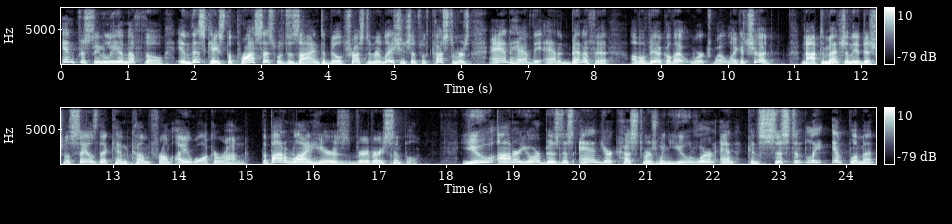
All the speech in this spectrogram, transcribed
Interestingly enough, though, in this case, the process was designed to build trust and relationships with customers and have the added benefit of a vehicle that works well like it should. Not to mention the additional sales that can come from a walk around. The bottom line here is very, very simple. You honor your business and your customers when you learn and consistently implement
